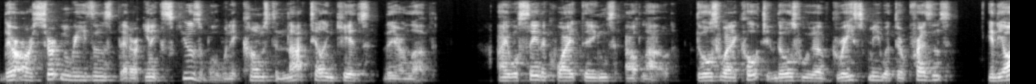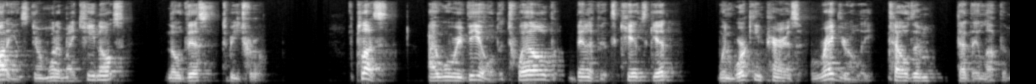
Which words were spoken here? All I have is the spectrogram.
there are certain reasons that are inexcusable when it comes to not telling kids they are loved. I will say the quiet things out loud. Those who I coach and those who have graced me with their presence in the audience during one of my keynotes know this to be true. Plus, I will reveal the 12 benefits kids get when working parents regularly tell them that they love them.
